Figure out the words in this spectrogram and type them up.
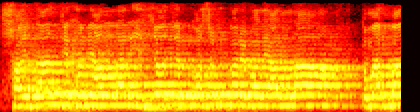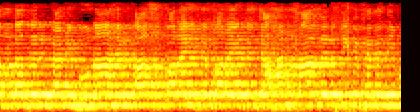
শয়তান যেখানে আল্লাহর ইজ্জতের কসম করে বলে, আল্লাহ তোমার বান্দাদেরকে আমি গুনাহের কাজ করাইতে করাইতে জাহান নামের দিকে ফেলে দিব।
